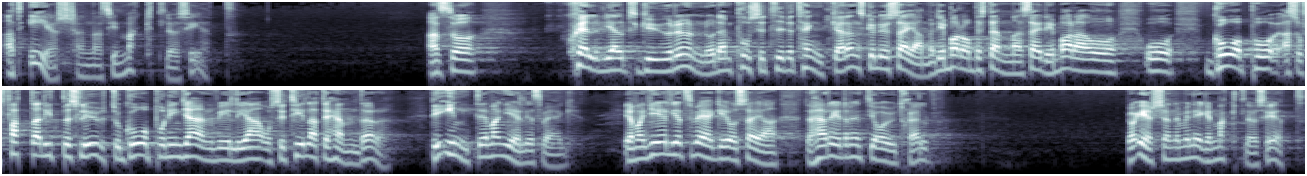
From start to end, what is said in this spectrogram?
att erkänna sin maktlöshet. Alltså, Självhjälpsgurun och den positiva tänkaren skulle ju säga men det är bara att bestämma sig, det är bara att, att gå på, alltså fatta ditt beslut och gå på din järnvilja och se till att det händer. Det är inte evangeliets väg. Evangeliets väg är att säga det här reder inte jag ut själv. Jag erkänner min egen maktlöshet.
